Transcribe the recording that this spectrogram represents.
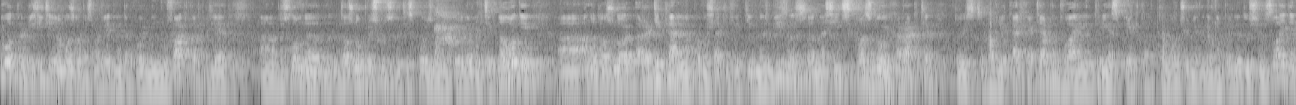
Ну вот приблизительно можно посмотреть на такое меню фактов, где, а, безусловно, должно присутствовать использование передовых технологий, а, оно должно радикально повышать эффективность бизнеса, носить сквозной характер, то есть вовлекать хотя бы два или три аспекта того, о чем я говорил на предыдущем слайде,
